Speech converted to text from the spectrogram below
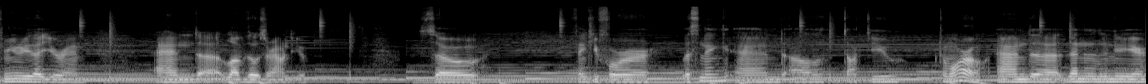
community that you're in and uh, love those around you. So, thank you for listening, and I'll talk to you tomorrow. And uh, then in the new year,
